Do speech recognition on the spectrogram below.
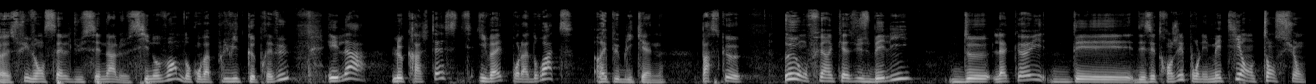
euh, suivant celle du Sénat le 6 novembre, donc on va plus vite que prévu. Et là, le crash test, il va être pour la droite républicaine. Parce que eux ont fait un casus belli de l'accueil des, des étrangers pour les métiers en tension.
